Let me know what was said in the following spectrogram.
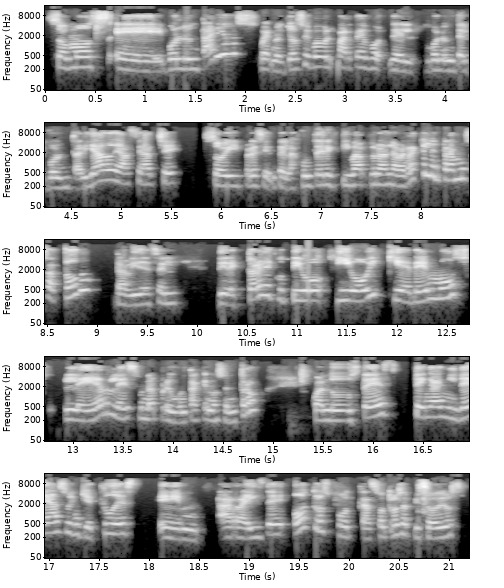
Somos eh, voluntarios, bueno, yo soy parte del, del voluntariado de ACH, soy presidente de la junta directiva, pero la verdad que le entramos a todo. David es el director ejecutivo, y hoy queremos leerles una pregunta que nos entró. Cuando ustedes tengan ideas o inquietudes em, a raíz de otros podcasts, otros episodios,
